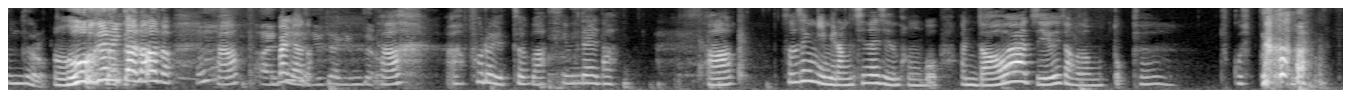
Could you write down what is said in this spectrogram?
힘들어. 어, 그러니까 나도 자, 아니, 빨리 하자. 유지하기 힘들어. 자, 앞으로 유튜버 힘들다. 자, 선생님이랑 친해지는 방법. 아니 나와야지 의자가 너무 어떡해. 죽고 싶다.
